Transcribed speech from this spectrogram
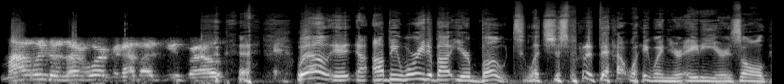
my windows aren't working. How about you, bro? well, it, I'll be worried about your boat. Let's just put it that way. When you're 80 years old,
